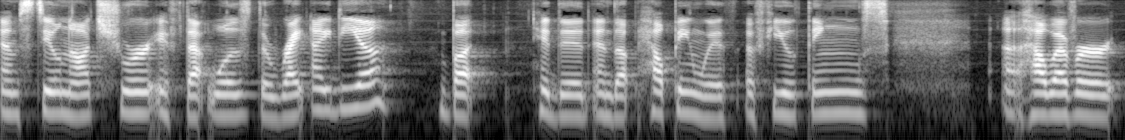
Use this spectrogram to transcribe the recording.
I'm still not sure if that was the right idea, but he did end up helping with a few things. Uh, however,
